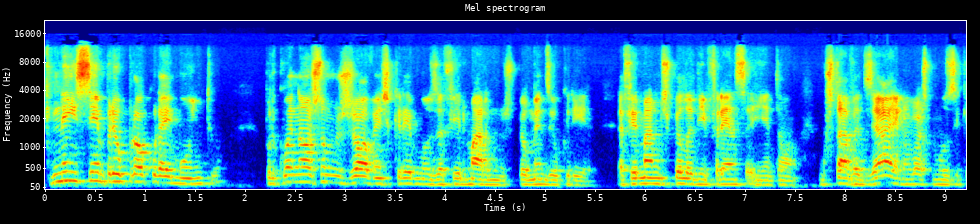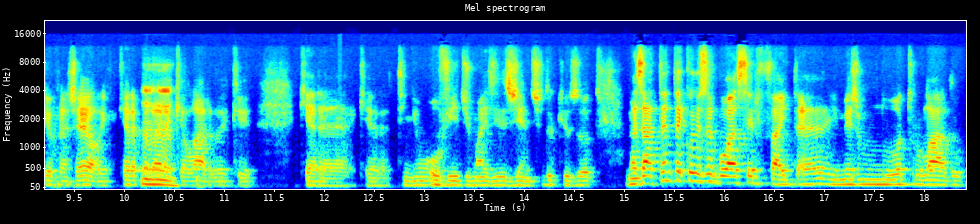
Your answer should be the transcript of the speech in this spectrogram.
que nem sempre eu procurei muito, porque quando nós somos jovens queremos afirmar-nos, pelo menos eu queria, afirmar-nos pela diferença e então gostava de dizer, ah, eu não gosto de música evangélica, que era para uhum. dar aquele ar de que, que, era, que era, tinham ouvidos mais exigentes do que os outros. Mas há tanta coisa boa a ser feita e mesmo no outro lado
